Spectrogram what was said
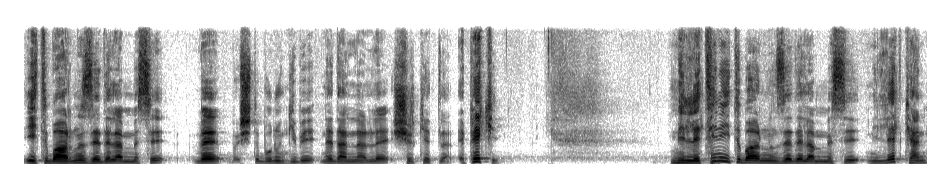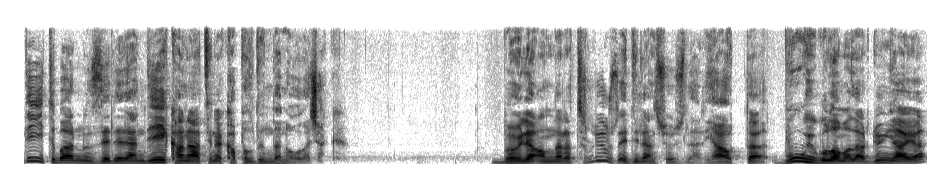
itibarının zedelenmesi ve işte bunun gibi nedenlerle şirketler. E peki milletin itibarının zedelenmesi, millet kendi itibarının zedelendiği kanaatine kapıldığında ne olacak? Böyle anlar hatırlıyoruz edilen sözler yahut da bu uygulamalar dünyaya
